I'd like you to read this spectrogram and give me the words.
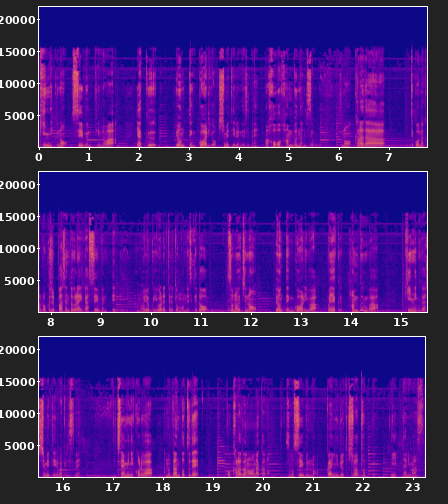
筋肉の水分っていうのは約4.5割を占めているんですね、まあ、ほぼ半分なんですよ。その体ってこうなんか60%ぐらいが水分ってあのよく言われてると思うんですけどそのうちの4.5割は、まあ、約半分は筋肉が占めているわけですね。でちなみにこれはあのダントツでこう体の中のその水分の含有量としてはトップになります、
